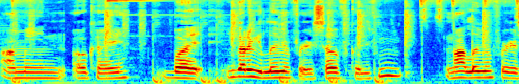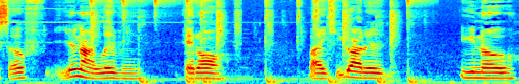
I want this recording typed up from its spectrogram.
I mean, okay, but you gotta be living for yourself because if you're not living for yourself, you're not living at all. Like you gotta, you know,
